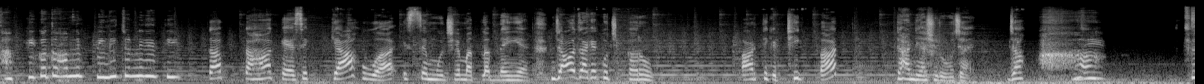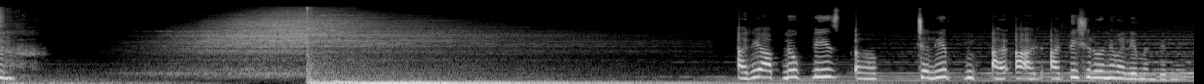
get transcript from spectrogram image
थपकी को तो हमने पीली चुन्नी दी थी। कब कहाँ कैसे क्या हुआ इससे मुझे मतलब नहीं है। जाओ जाके कुछ करो। आरती के ठीक बाद डांडिया शुरू हो जाए। जाओ। हाँ। चलो। अरे आप लोग प्लीज़ चलिए आरती शुरू होने वाली है मंदिर में।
